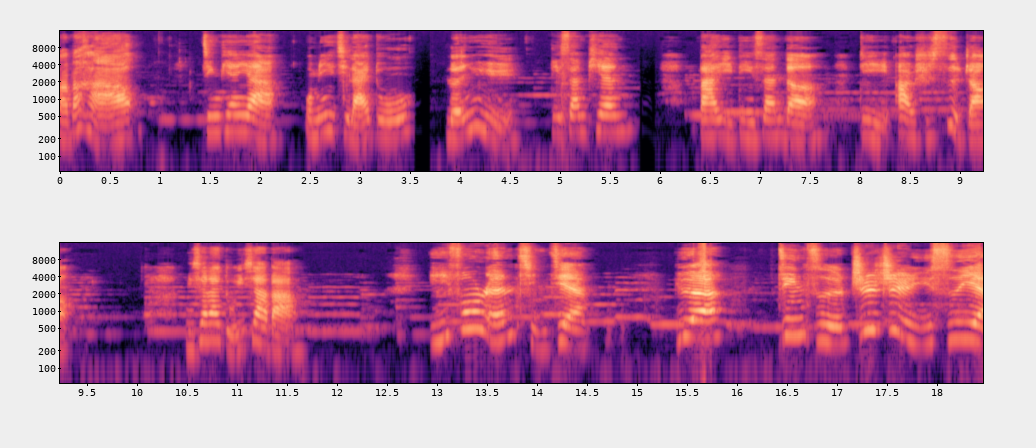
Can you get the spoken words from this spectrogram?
宝宝好，今天呀，我们一起来读《论语》第三篇《八义第三》的第二十四章。你先来读一下吧。宜丰人请见，曰：“君子之志于斯也，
